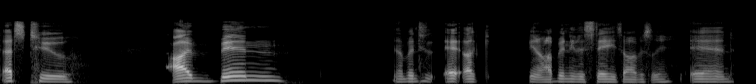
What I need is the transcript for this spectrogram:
that's two. I've been, I've been to eh, like, you know, I've been to the States obviously, and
